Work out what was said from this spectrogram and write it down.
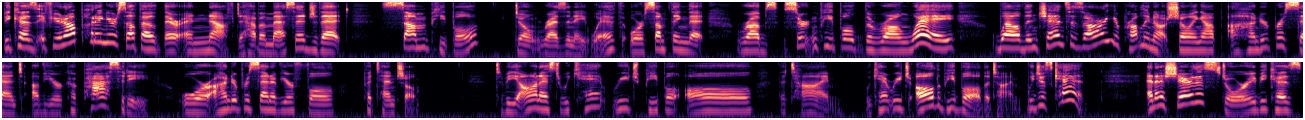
because if you're not putting yourself out there enough to have a message that some people don't resonate with or something that rubs certain people the wrong way, well, then chances are you're probably not showing up 100% of your capacity or 100% of your full potential. To be honest, we can't reach people all the time. We can't reach all the people all the time. We just can't. And I share this story because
